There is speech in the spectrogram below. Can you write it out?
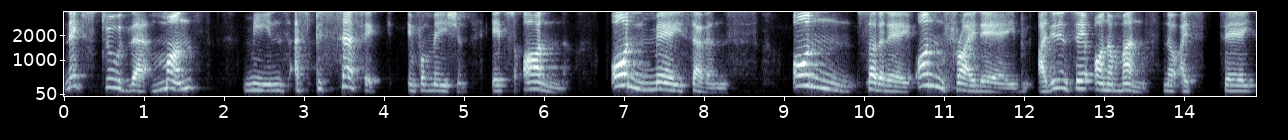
next to the month means a specific information. It's on, on May 7th, on Saturday, on Friday. I didn't say on a month. No, I say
